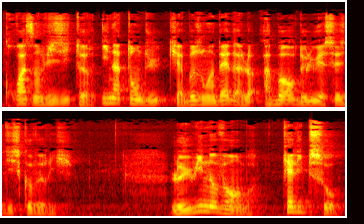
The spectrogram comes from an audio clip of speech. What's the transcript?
croise un visiteur inattendu qui a besoin d'aide à bord de l'USS Discovery. Le 8 novembre, Calypso,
